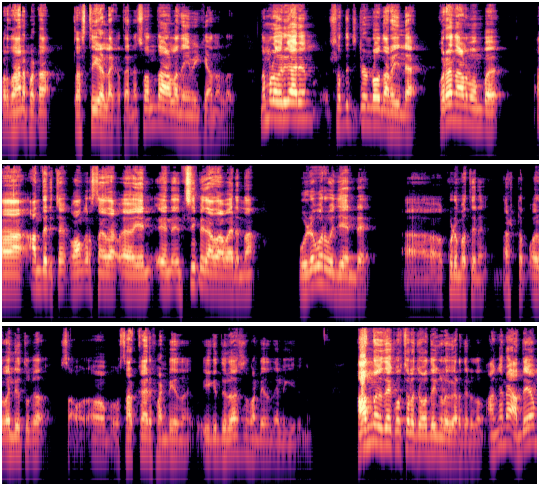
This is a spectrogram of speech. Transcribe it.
പ്രധാനപ്പെട്ട തസ്തികകളിലൊക്കെ തന്നെ സ്വന്തം ആളെ നിയമിക്കുക എന്നുള്ളത്. നമ്മൾ ഒരു കാര്യം ശ്രദ്ധിച്ചിട്ടുണ്ടോ എന്നറിയില്ല. കുറേ നാൾ മുമ്പ് അന്തരിച്ച കോൺഗ്രസ് നേതാവ് എൻ എൻ സി പി നേതാവായിരുന്ന ഉഴവൂർ വിജയന്റെ കുടുംബത്തിന് നഷ്ടം ഒരു വലിയ തുക സർക്കാർ ഫണ്ടിൽ നിന്ന് ഈ ദുരിതാശ്വാസ ഫണ്ടിൽ നിന്ന് നൽകിയിരുന്നു. അന്ന് ഇതേക്കുറിച്ചുള്ള ചോദ്യങ്ങൾ ഉയർന്നിരുന്നു. അങ്ങനെ അദ്ദേഹം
